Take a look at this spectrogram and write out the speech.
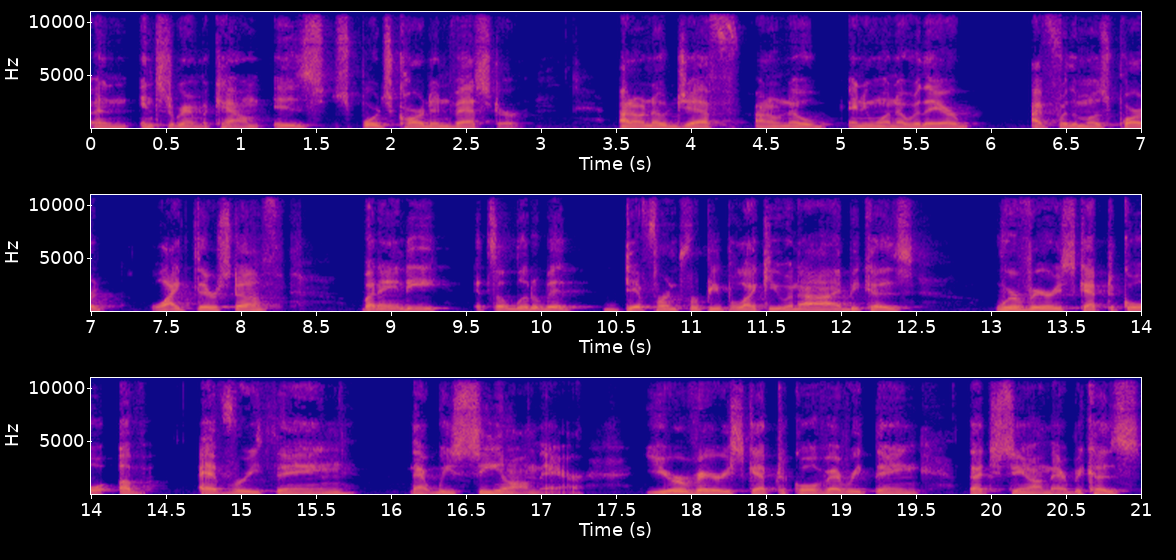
an Instagram account is Sports Card Investor. I don't know Jeff. I don't know anyone over there. I, for the most part, like their stuff, but Andy, it's a little bit different for people like you and I because we're very skeptical of everything that we see on there. You're very skeptical of everything that you see on there because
